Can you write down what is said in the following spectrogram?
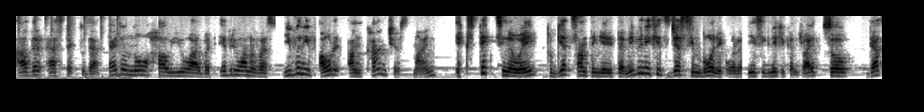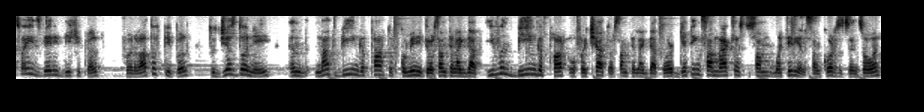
other aspect to that. I don't know how you are but every one of us even if our unconscious mind expects in a way to get something in return even if it's just symbolic or insignificant right? So that's why it's very difficult for a lot of people to just donate and not being a part of community or something like that. Even being a part of a chat or something like that or getting some access to some materials some courses and so on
